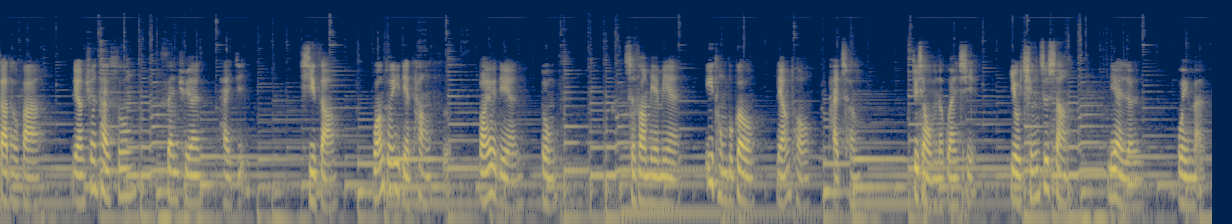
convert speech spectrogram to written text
扎头发两圈太松三圈太紧。洗澡往左一点烫死往右点冻死。吃方便面一桶不够两桶太撑。就像我们的关系友情之上恋人未满。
